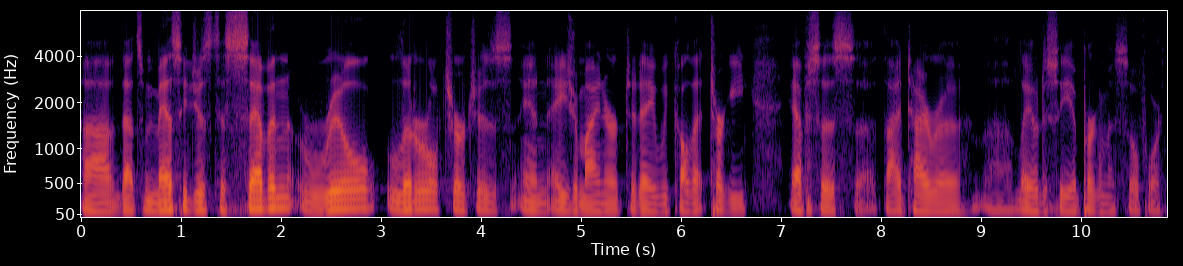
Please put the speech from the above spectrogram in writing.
Uh, that's messages to seven real, literal churches in Asia Minor. Today we call that Turkey, Ephesus, uh, Thyatira, uh, Laodicea, Pergamos, so forth.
